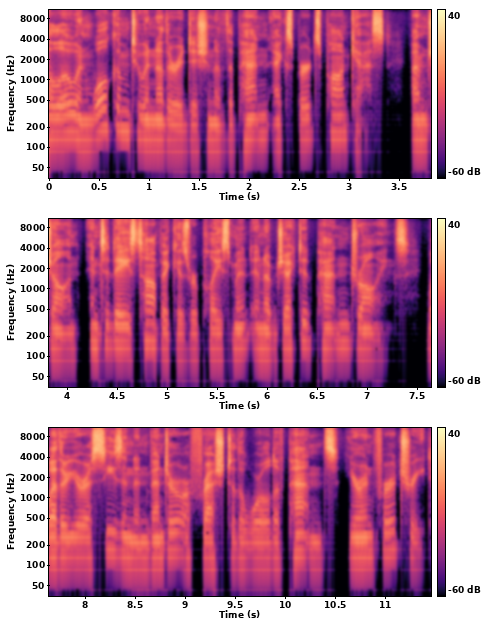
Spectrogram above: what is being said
Hello and welcome to another edition of the Patent Experts Podcast. I'm John, and today's topic is replacement and objected patent drawings. Whether you're a seasoned inventor or fresh to the world of patents, you're in for a treat.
